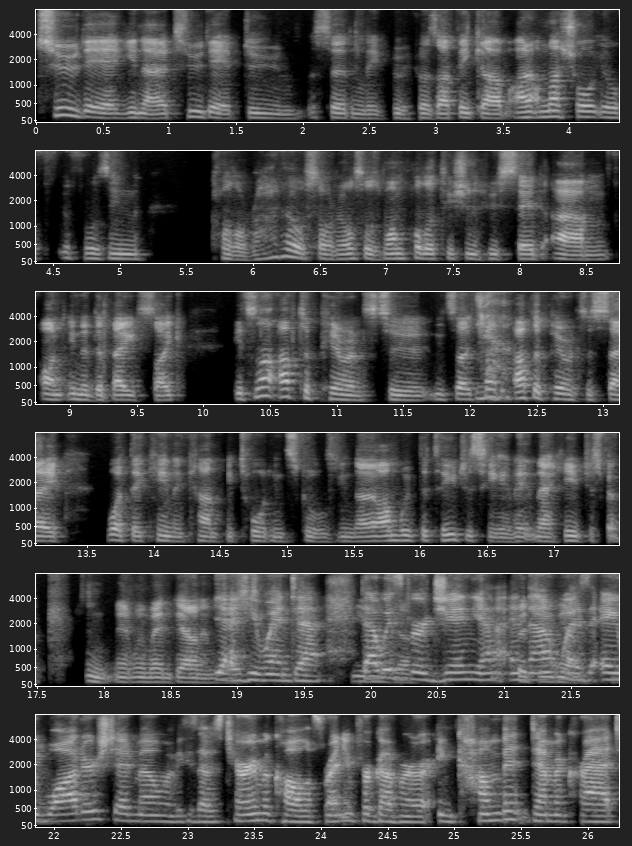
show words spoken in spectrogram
to their, you know, to their doom, certainly, because I think um, I'm not sure if, it was in Colorado or someone else. There was one politician who said um, on in a debate, like it's not up to parents to, it's, like, it's yeah. not up to parents to say what they can and can't be taught in schools. You know, I'm with the teachers here, and now he just went and we went down. And yeah, he went down. He that went was down. Virginia, and Virginia. that was a watershed moment because that was Terry McAuliffe running for governor, incumbent Democrat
